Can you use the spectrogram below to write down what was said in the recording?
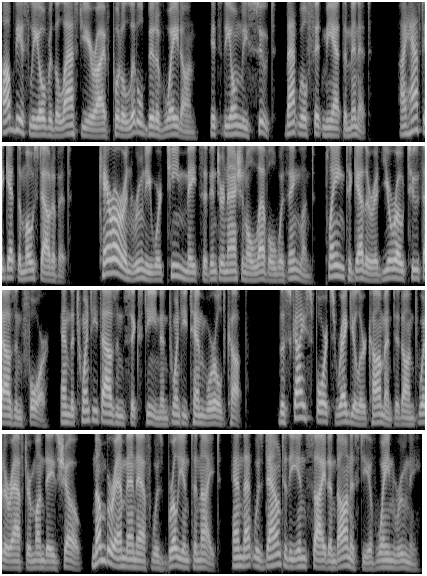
Obviously over the last year I've put a little bit of weight on, it's the only suit that will fit me at the minute. I have to get the most out of it. Carragher and Rooney were teammates at international level with England, playing together at Euro 2004 and the 2016 and 2010 World Cup. The Sky Sports regular commented on Twitter after Monday's show, number MNF was brilliant tonight, and that was down to the insight and honesty of Wayne Rooney.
